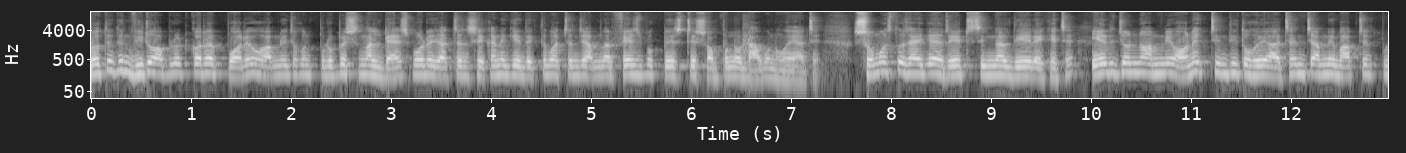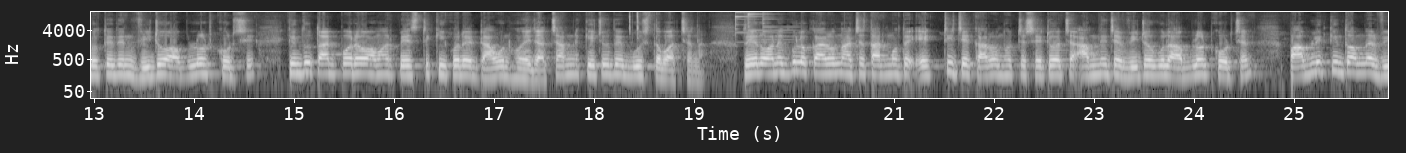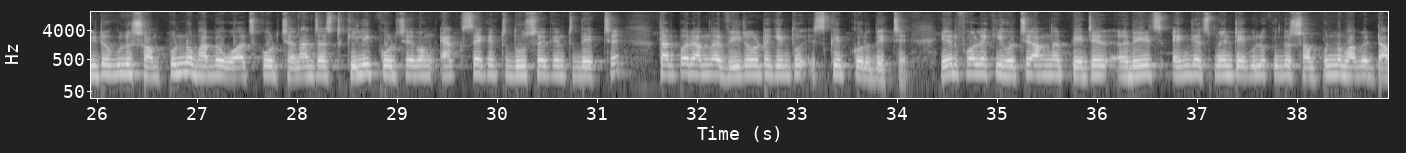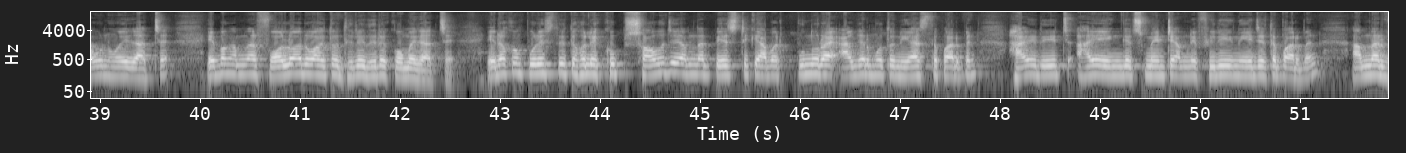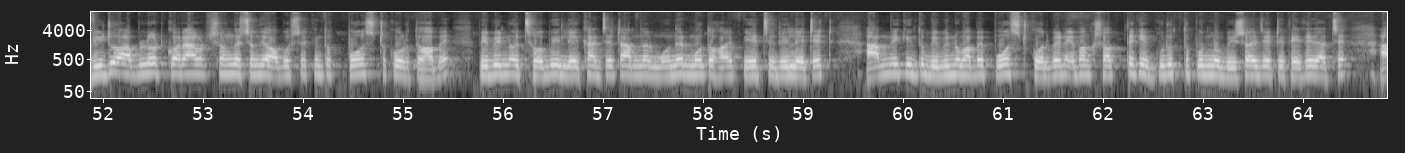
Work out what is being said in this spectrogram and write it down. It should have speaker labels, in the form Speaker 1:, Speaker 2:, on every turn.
Speaker 1: প্রতিদিন video upload করার পরেও আপনি যখন প্রফেশনাল ড্যাশবোর্ডে যাচ্ছেন, সেখানে গিয়ে দেখতে পাচ্ছেন যে আপনার ফেসবুক পেজটি সম্পূর্ণ ডাউন হয়ে আছে। সমস্ত জায়গায় রেড সিগন্যাল দিয়ে রেখেছে। এর জন্য আপনি অনেক চিন্তিত হয়ে আছেন যে আপনি ভাবছেন প্রতিদিন ভিডিও আপলোড করছি, কিন্তু তারপরেও আমার পেজটি কি করে ডাউন হয়ে যাচ্ছে, আপনি কিছুতেই বুঝতে পারছেন না। তো এর অনেকগুলো কারণ আছে, তার মধ্যে একটি যে কারণ হচ্ছে, সেটি হচ্ছে আপনি যে ভিডিওগুলো আপলোড করছেন পাবলিক কিন্তু আপনার ভিডিওগুলো সম্পূর্ণভাবে ওয়াচ করছে না জাস্ট ক্লিক করছে এবং এক দু সেকেন্ড দেখছে, তারপরে আপনার ভিডিওটা কিন্তু স্কিপ করে দিচ্ছে। এর ফলে কি হচ্ছে, আপনার পেজের রিচ এঙ্গেজমেন্ট এগুলো কিন্তু সম্পূর্ণভাবে ডাউন হয়ে যাচ্ছে এবং আপনার ফলোয়ারও হয়তো ধীরে ধীরে কমে যাচ্ছে। এরকম পরিস্থিতি হলে খুব সহজে আপনার পেজটিকে আবার পুনরায় আগের মতো নিয়ে আসতে পারবেন। হাই রিচ হাই এঙ্গেজমেন্টে আপনি ফিরিয়ে নিয়ে যেতে পারবেন। আপনার ভিডিও আপলোড করার সঙ্গে সঙ্গে অবশ্যই কিন্তু পোস্ট করতে হবে। বিভিন্ন ছবি, লেখা, যেটা আপনার মনের মতো হয় পেজ রিলেটেড আপনি কিন্তু বিভিন্নভাবে পোস্ট করবেন এবং সব থেকে গুরুত্বপূর্ণ বিষয় যেটি থেকে যাচ্ছে,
